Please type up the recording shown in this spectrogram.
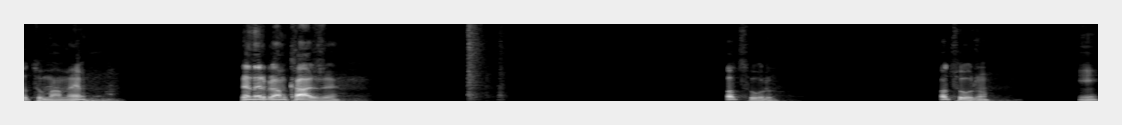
Co tu mamy? Trener bramkarzy. Kocur. Kocur. I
